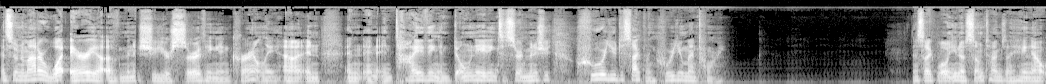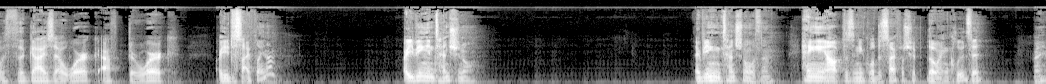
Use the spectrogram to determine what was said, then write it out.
And so, no matter what area of ministry you're serving in currently, uh, and, and, and, and tithing and donating to certain ministries, who are you discipling? Who are you mentoring? And it's like, well, you know, sometimes I hang out with the guys at work after work. Are you discipling them? Are you being intentional? Are you being intentional with them? Hanging out doesn't equal discipleship, though it includes it, right?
